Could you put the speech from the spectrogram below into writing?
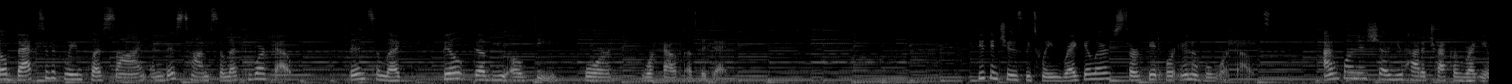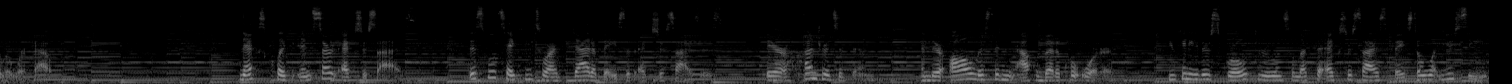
Go back to the green plus sign and this time select workout. Then select Build WOD or Workout of the Day. You can choose between regular, circuit, or interval workouts. I'm going to show you how to track a regular workout. Next, click Insert Exercise. This will take you to our database of exercises. There are hundreds of them, and they're all listed in alphabetical order. You can either scroll through and select the exercise based on what you see,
